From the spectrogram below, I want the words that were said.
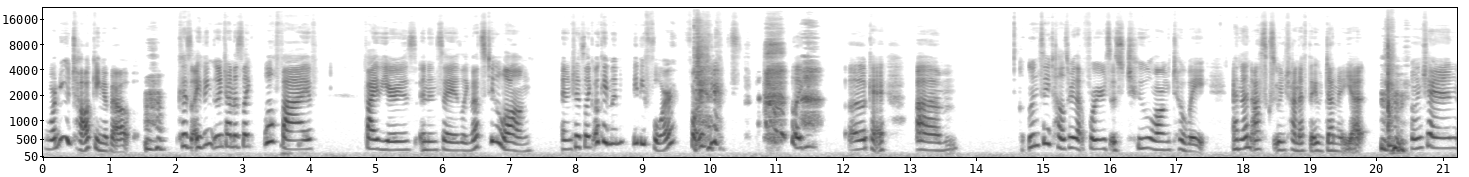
What are you talking about? Because I think Unchan is like, Well, five. Five years. And Unsei is like, That's too long. And Unchan's like, Okay, maybe, maybe four. Four years. like, okay. Um, Unsei tells her that four years is too long to wait, and then asks Unchan if they've done it yet. Unchan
